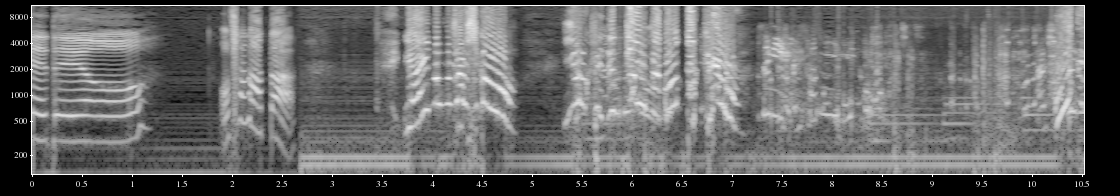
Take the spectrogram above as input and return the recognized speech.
지각했대요. 어, 찬우 왔다. 야, 이놈의 자식아! 이렇게 늦게 오면 어떡해! 선생님, 선생님. 어디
